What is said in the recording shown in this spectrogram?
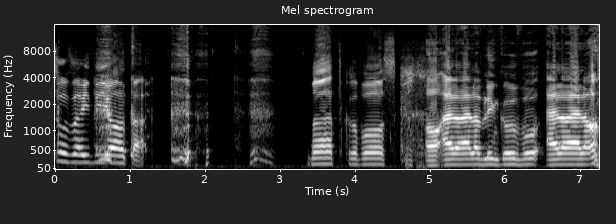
Co za idiota. Matko boska. O, elo, elo, Blinkuwu, elo, elo.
